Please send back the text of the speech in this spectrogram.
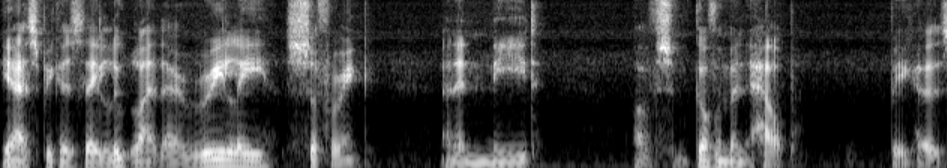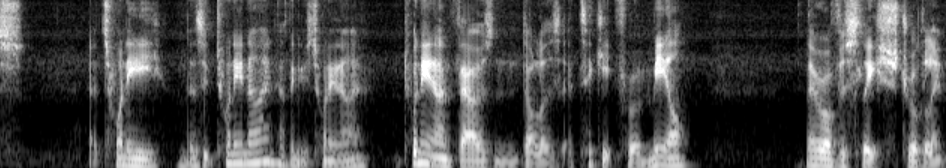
Yes, because they look like they're really suffering and in need of some government help because at 20, is it 29? I think it's 29. $29,000 a ticket for a meal. They're obviously struggling.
